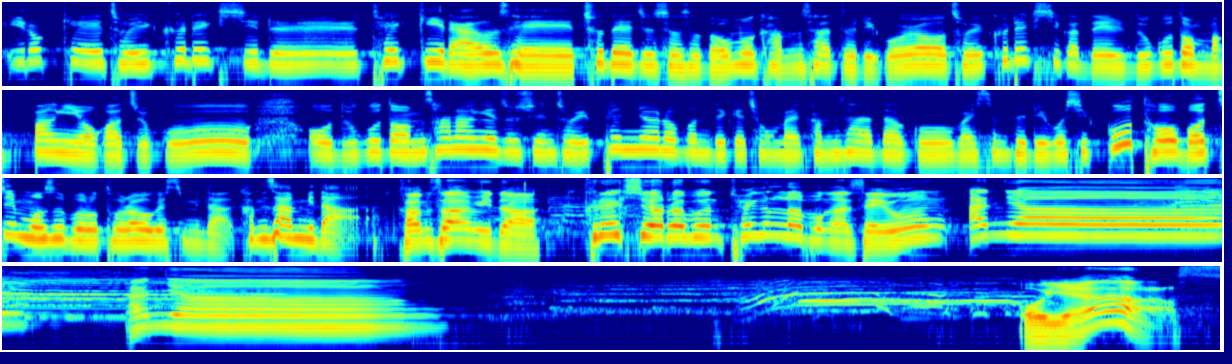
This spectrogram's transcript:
어, 이렇게 저희 크랙시를 퇴길아웃에 초대해 주셔서 너무 감사드리고요. 저희 크랙시가 내일 누구덤 막방이어가지고 어, 누구덤 사랑해 주신 저희 팬 여러분들께 정말 감사하다고 말씀드리고 싶고 더 멋진 모습으로 돌아오겠습니다. 감사합니다. 감사합니다. 크랙시 여러분 퇴근 러붕 하세요. 안녕. 안녕. 오 예스.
